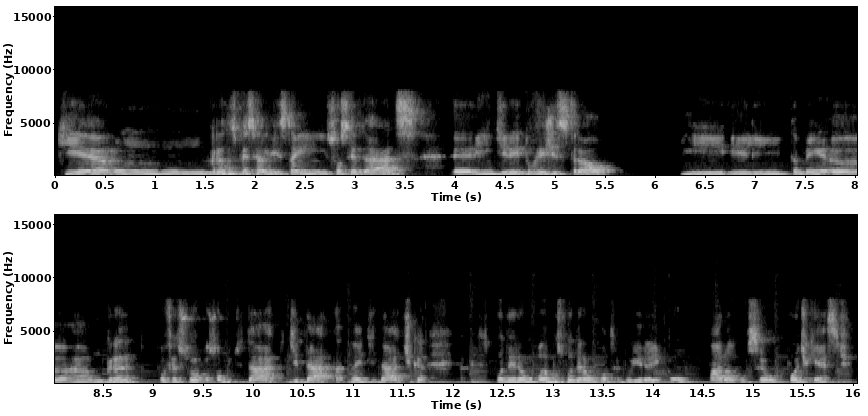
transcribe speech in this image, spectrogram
que é um, um grande especialista em sociedades, é, em direito registral, e ele também é uh, um grande professor, pessoa muito didata, né, didática, poderão, ambos poderão contribuir aí com, para o seu podcast.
